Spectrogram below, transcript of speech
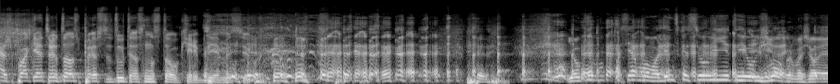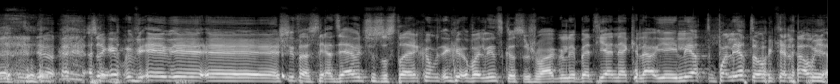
Aš po ketvirtos prostitutės nustau kirpdėmės jau. Jau kaip pasiemo Valinskas jau jį, tai jau žinau, kur važiuoja. Čia kaip e, e, e, šitas Radzevičius su Starkom, tik Valinskas su žvagulį, bet jie nekeliauja, jie į Lietuvą, po Lietuvą keliauja.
